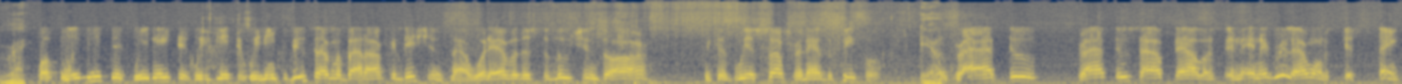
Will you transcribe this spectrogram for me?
Right. Well, we need to, we need to, we need to, we need to do something about our conditions now. Whatever the solutions are, because we're suffering as a people. Yeah. So drive through, drive through South Dallas, and and really, I want to just thank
